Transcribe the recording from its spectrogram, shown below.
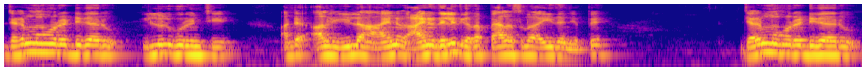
జగన్మోహన్ రెడ్డి గారు ఇల్లుల గురించి అంటే వాళ్ళు వీళ్ళు ఆయన ఆయన తెలియదు కదా ప్యాలెస్లో ఐదు అని చెప్పి. జగన్మోహన్ రెడ్డి గారు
